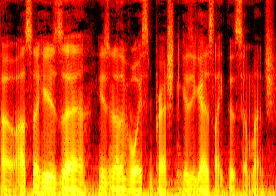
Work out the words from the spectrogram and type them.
Oh, also here's uh here's another voice impression because you guys like this so much.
